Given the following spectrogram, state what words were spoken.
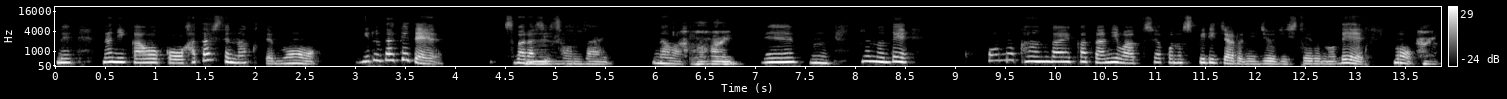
うん、ね、何かをこう果たしてなくても、いるだけで素晴らしい存在なわけですね。うん、はい、うん。なので、ここの考え方には、私はこのスピリチュアルに従事しているので、もう、はい、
